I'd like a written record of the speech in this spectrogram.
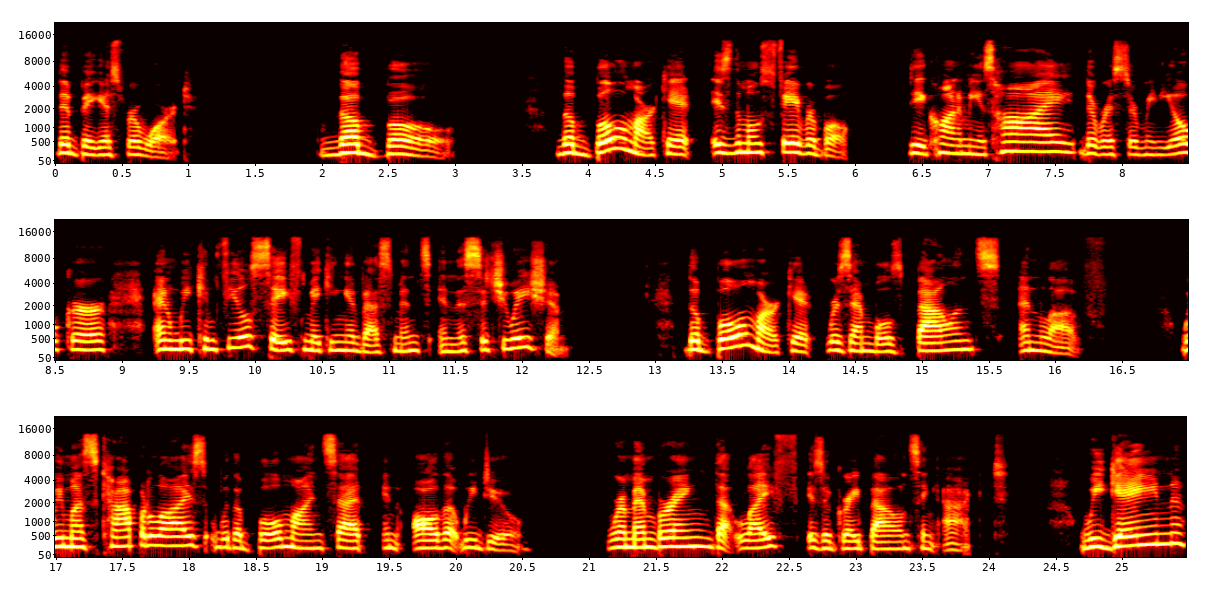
the biggest reward. The bull. The bull market is the most favorable. The economy is high, the risks are mediocre, and we can feel safe making investments in this situation. The bull market resembles balance and love. We must capitalize with a bull mindset in all that we do remembering that life is a great balancing act. We gain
